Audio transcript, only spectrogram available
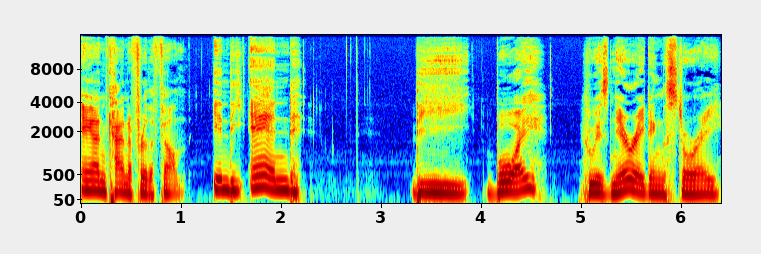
and kind of for the film. In the end, the boy who is narrating the story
